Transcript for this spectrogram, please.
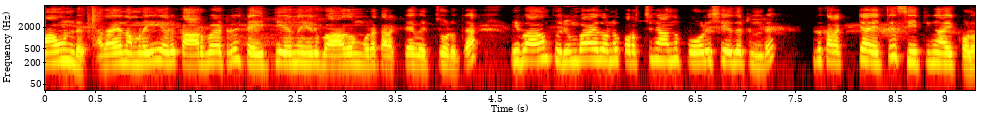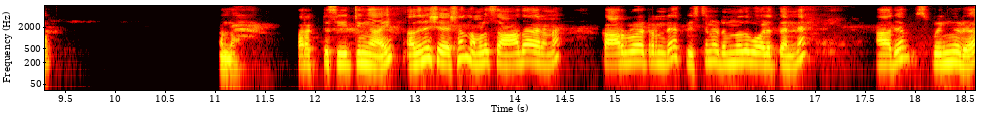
മൗണ്ട് അതായത് നമ്മൾ ഈ ഒരു കാർബറേറ്ററിൽ ടൈറ്റ് ചെയ്യുന്ന ഈ ഒരു ഭാഗം കൂടെ കറക്റ്റായി വെച്ച് കൊടുക്കുക. ഈ ഭാഗം തുരുമ്പായതുകൊണ്ട് കുറച്ച് ഞാൻ ഒന്ന് പോളിഷ് ചെയ്തിട്ടുണ്ട്. ഇത് കറക്റ്റായിട്ട് സീറ്റിംഗ് ആയിക്കോളും. കണ്ടോ? കറക്റ്റ് സീറ്റിംഗ് ആയി. അതിനുശേഷം നമ്മൾ സാധാരണ കാർബറേറ്ററിന്റെ പിസ്റ്റൺ ഇടുന്നത് പോലെ തന്നെ ആദ്യം സ്പ്രിങ് ഇടുക.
